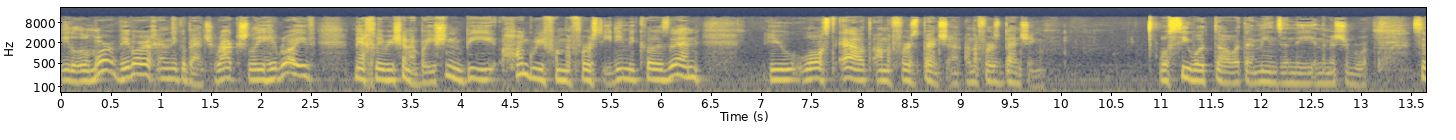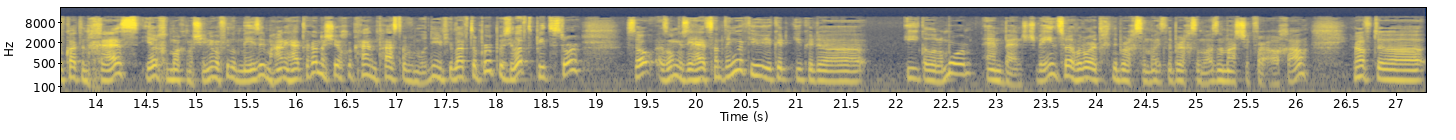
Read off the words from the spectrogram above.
eat a little more. Vivarich and you can bench. Rakshli Heroiv Mechli Rishana. But you shouldn't be hungry from the first eating because then you lost out on the first bench on the first benching. We'll see what uh, what that means in the in the Mishnah Berurah. Sivkat and Ches, Yerch Mak Mashini, Wafil Mezid, Mahani Hatakana, Sheikhul Khan passed over Mudin. If you left on purpose, you left the pizza store. So as long as you had something with you, you could you could uh, eat a little more and bench. You don't have to uh,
